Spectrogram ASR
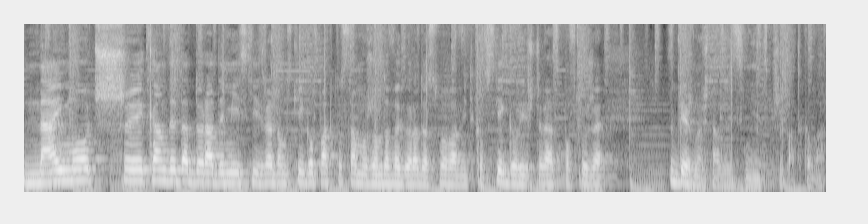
najmłodszy kandydat do Rady Miejskiej z Radomskiego Paktu Samorządowego Radosława Witkowskiego. Jeszcze raz powtórzę, zbieżność nazwisk nie jest przypadkowa.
